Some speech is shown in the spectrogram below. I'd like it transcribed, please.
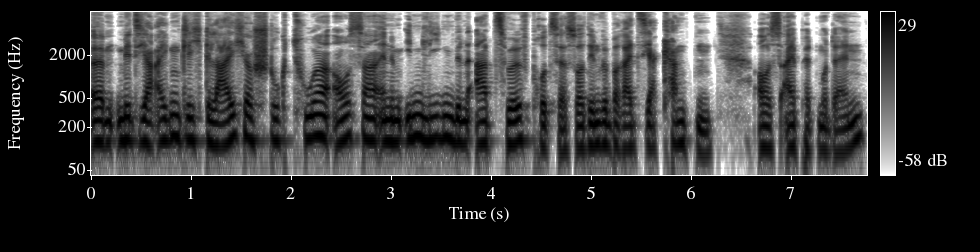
ähm, mit ja eigentlich gleicher Struktur, außer einem inliegenden A12-Prozessor, den wir bereits ja kannten aus iPad-Modellen.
